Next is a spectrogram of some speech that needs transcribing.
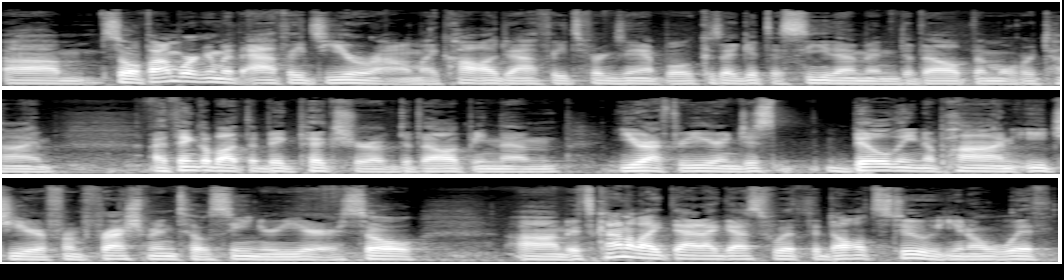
um, so if I'm working with athletes year round, like college athletes, for example, because I get to see them and develop them over time, I think about the big picture of developing them year after year and just building upon each year from freshman till senior year. So um, it's kind of like that, I guess, with adults too. You know, with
